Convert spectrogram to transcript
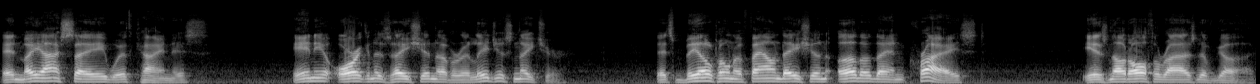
and may I say with kindness, any organization of a religious nature that's built on a foundation other than Christ is not authorized of God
